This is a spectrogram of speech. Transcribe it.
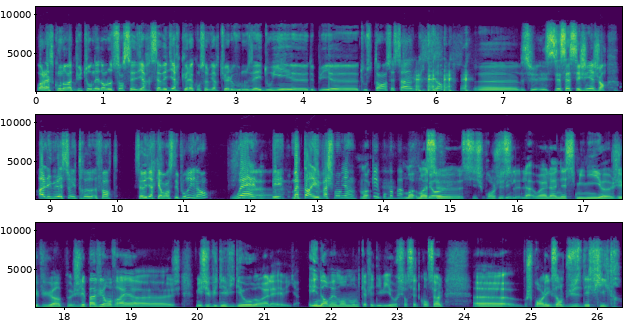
voilà ce qu'on aurait pu tourner dans l'autre sens, c'est-à-dire ça veut dire que la console virtuelle vous nous avez douillé euh, depuis euh, tout ce temps, c'est ça depuis 10 ans euh, ça, c'est génial. Genre ah l'émulation est très forte. Ça veut dire qu'avant c'était pourri, non? Ouais. Euh. Et maintenant elle est vachement bien. Moi- ok, pourquoi pas Moi, Mais si je prends juste la, ouais, la NES Mini, euh, j'ai vu un peu. Je l'ai pas vu en vrai, euh, mais j'ai vu des vidéos. Voilà, il y a énormément de monde qui a fait des vidéos sur cette console. Euh, je prends l'exemple juste des filtres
